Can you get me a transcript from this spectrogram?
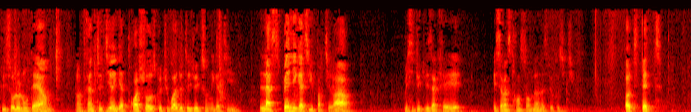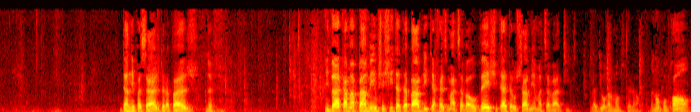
plus sur le long terme, il est en train de te dire, il y a trois choses que tu vois de tes yeux qui sont négatives. L'aspect négatif partira, mais c'est Dieu qui les a créés, et ça va se transformer en aspect positif. Haute tête. Dernier passage de la page 9. On l'a dit oralement tout à l'heure. Maintenant on comprend,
